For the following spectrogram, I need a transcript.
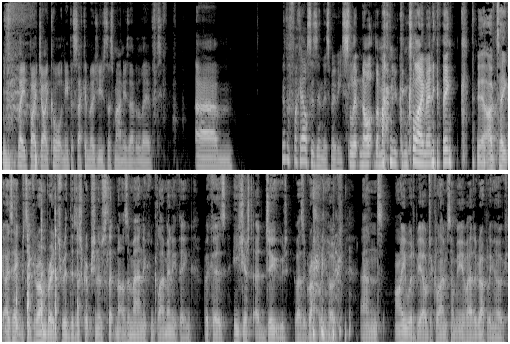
played by Jai Courtney, the second most useless man who's ever lived. Um, who the fuck else is in this movie? Slipknot, the man who can climb anything. Yeah, I've take I take particular umbrage with the description of Slipknot as a man who can climb anything because he's just a dude who has a grappling hook, and I would be able to climb something if I had a grappling hook.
